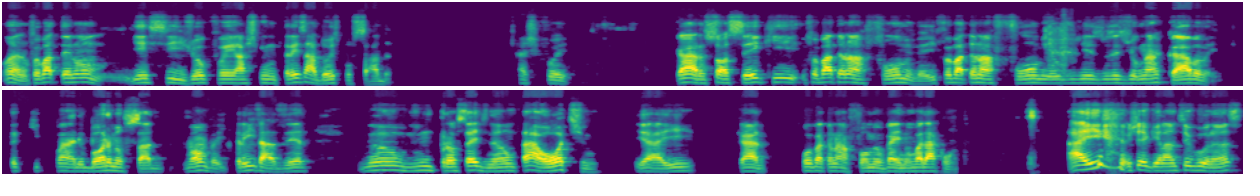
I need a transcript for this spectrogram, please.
Mano, foi batendo. Um... E esse jogo foi, acho que um 3x2 por Sada. Acho que foi. Cara, só sei que foi batendo a fome, velho. Foi batendo a fome. Eu, Jesus, esse jogo não acaba, velho. Que pariu. Bora, meu Sada. Vamos, velho. 3x0. Não, não procede, não. Tá ótimo. E aí, cara, foi batendo a fome. Eu, velho, não vai dar conta. Aí eu cheguei lá no segurança.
